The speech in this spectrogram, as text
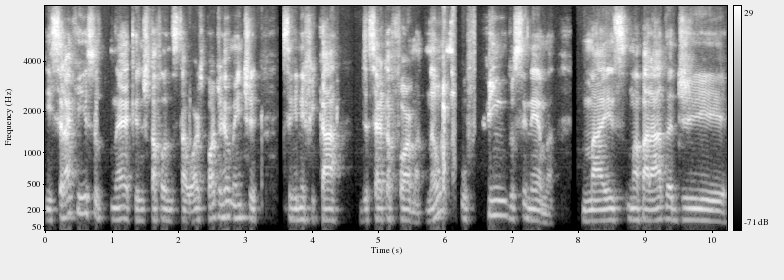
E será que isso, né, que a gente está falando de Star Wars, pode realmente significar, de certa forma, não o fim do cinema, mas uma parada de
